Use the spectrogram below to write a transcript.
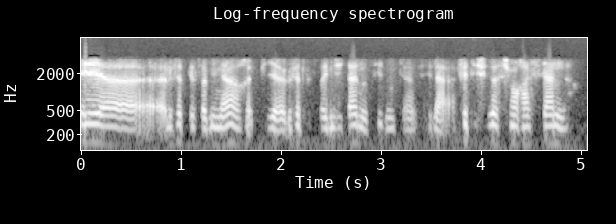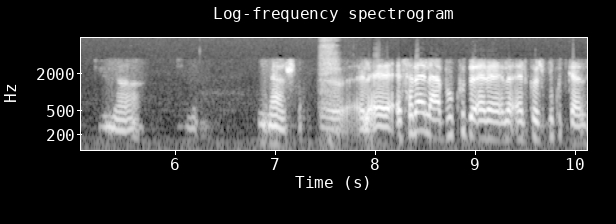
Et le fait qu'elle soit mineure, et puis le fait qu'elle soit une gitane aussi. Donc a aussi la fétichisation raciale d'une image. Euh, elle, elle, celle-là, elle a beaucoup de, elle, coche beaucoup de cases.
